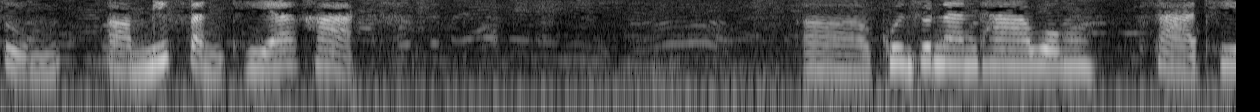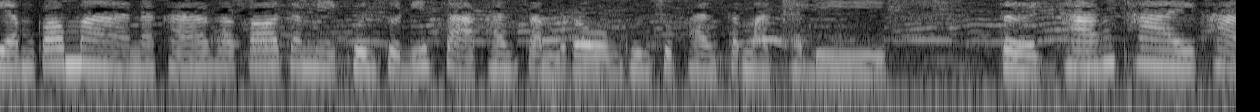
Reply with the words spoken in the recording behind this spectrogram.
สูงมิสันเทียค่ะ คุณสุนันทาวงศาเทียมก็มานะคะ แล้วก็จะมีคุณสุนิสาพันธ์สำโรง คุณสุพันธ์สมัคดี เสิร์ชช้างไทยค่ะ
